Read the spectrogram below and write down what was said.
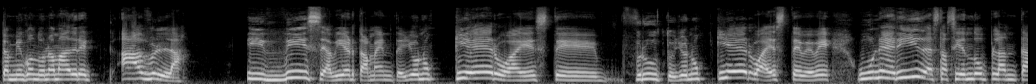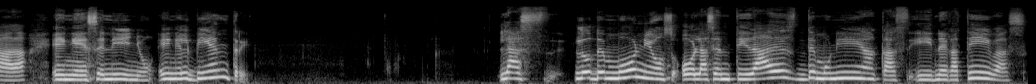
También cuando una madre habla y dice abiertamente, yo no quiero a este fruto, yo no quiero a este bebé, una herida está siendo plantada en ese niño, en el vientre. Las, los demonios o las entidades demoníacas y negativas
